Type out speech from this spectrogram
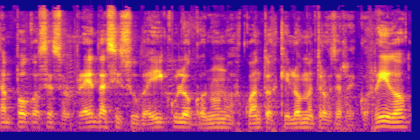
Tampoco se sorprenda si su vehículo con unos cuantos kilómetros de recorrido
